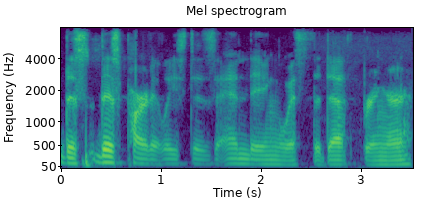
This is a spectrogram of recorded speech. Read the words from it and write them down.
this this part at least is ending with the Deathbringer.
